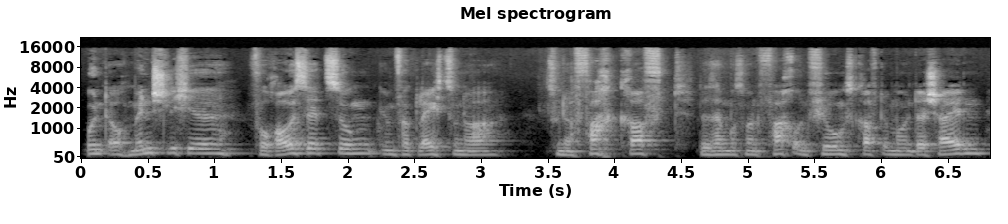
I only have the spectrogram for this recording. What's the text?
und auch menschliche Voraussetzungen im Vergleich zu einer, zu einer Fachkraft. Deshalb muss man Fach- und Führungskraft immer unterscheiden.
